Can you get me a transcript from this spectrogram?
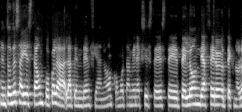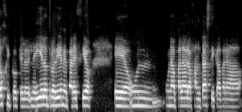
Entonces ahí está un poco la, tendencia, ¿no? Como también existe este telón de acero tecnológico que leí el otro día y me pareció eh, una palabra fantástica para,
